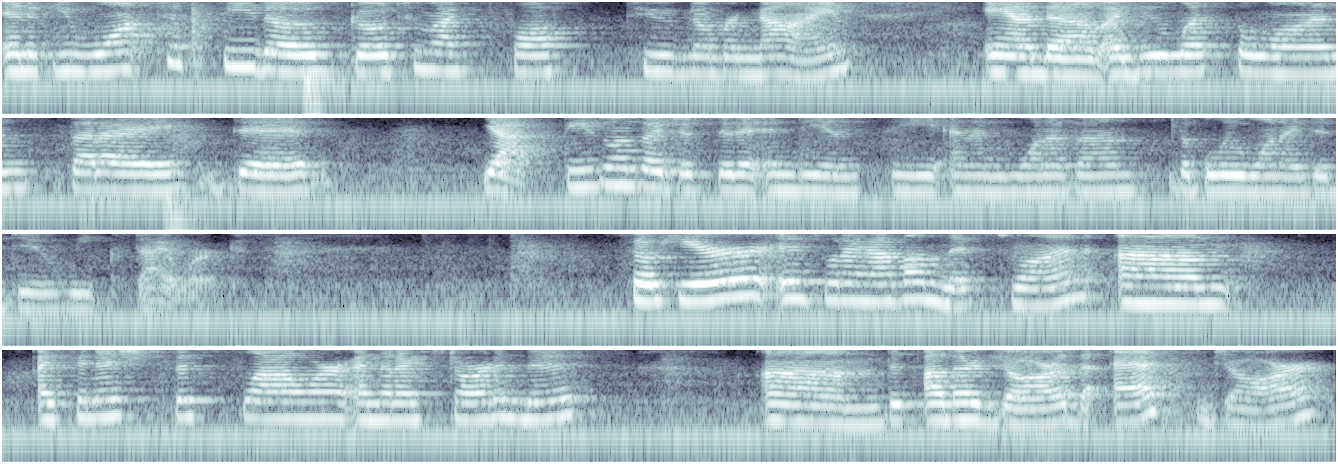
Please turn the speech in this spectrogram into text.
And if you want to see those, go to my floss tube number nine. And um, I do list the ones that I did yeah, these ones I just did it in DMC, and then one of them, the blue one, I did do Weeks Dye Works. So here is what I have on this one. Um, I finished this flower and then I started this, um, this other jar, the S jar.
